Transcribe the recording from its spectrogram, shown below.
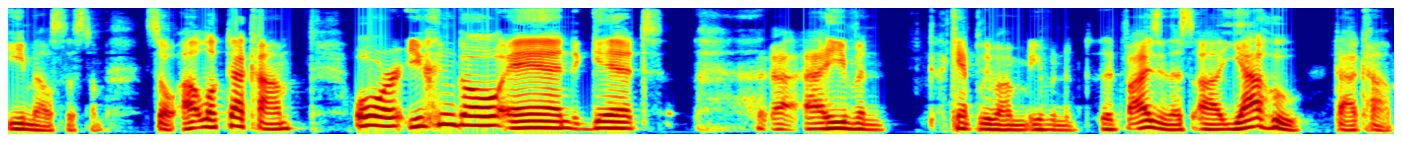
email system. So Outlook.com, or you can go and get. I even I can't believe I'm even advising this. Uh, Yahoo.com.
